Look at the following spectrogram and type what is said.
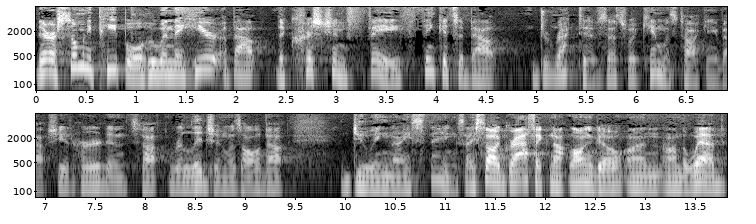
There are so many people who, when they hear about the Christian faith, think it's about directives. That's what Kim was talking about. She had heard and thought religion was all about doing nice things. I saw a graphic not long ago on, on the web,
